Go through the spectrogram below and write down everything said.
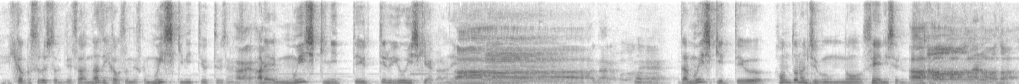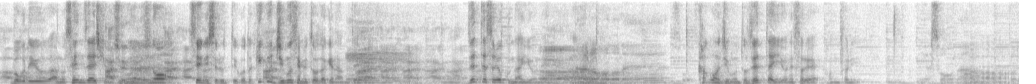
比較する人ってさなぜ比較するんですか？無意識にって言ってるじゃないですか、はいはい。あれ、無意識にって言ってる有意識やからね。ああなるほどうん。だね、から無意識っていう本当の自分のせいにしてるんですよ。あーなるほど。僕で言うあの潜在意識の自分のせいにしてるっていうこと。は結局自分責めとるだけなんで、はいはいはいはいはい。絶対それ良くないよね。うん。なるほどね。過去の自分と絶対いいよねそれ。本当に。いやそうな。本当に。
